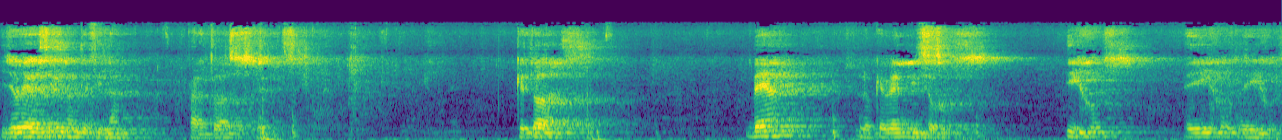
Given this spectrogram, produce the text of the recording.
Y yo voy a decir una tefila para todas ustedes. Que todas vean lo que ven mis ojos, hijos e hijos de hijos,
